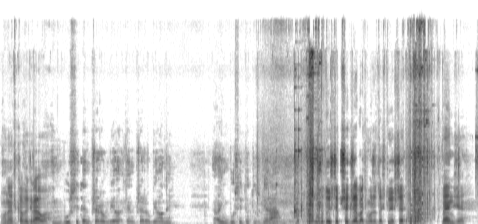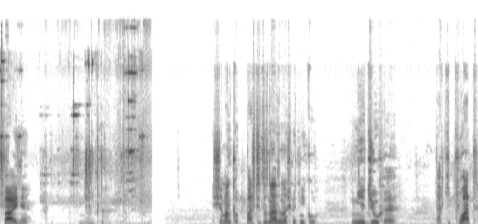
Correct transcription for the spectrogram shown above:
Monetka wygrała. Imbusy ten, przerobio... ten przerobiony. No imbusy to tu zbieramy. Muszę tu jeszcze przegrzebać, może coś tu jeszcze będzie. Fajnie. Siemanko, patrzcie co znalazłem na śmietniku. Miedziuchę. Taki płat.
